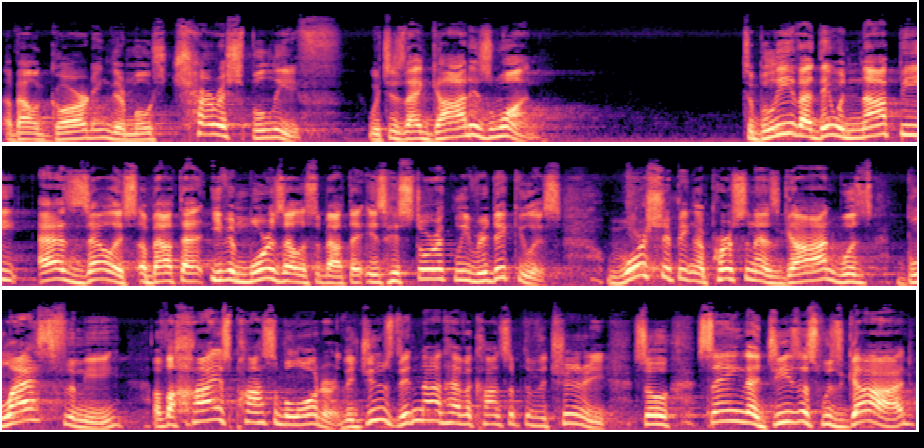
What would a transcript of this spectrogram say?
about guarding their most cherished belief, which is that God is one, to believe that they would not be as zealous about that, even more zealous about that, is historically ridiculous. Worshipping a person as God was blasphemy of the highest possible order. The Jews did not have a concept of the Trinity. So saying that Jesus was God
